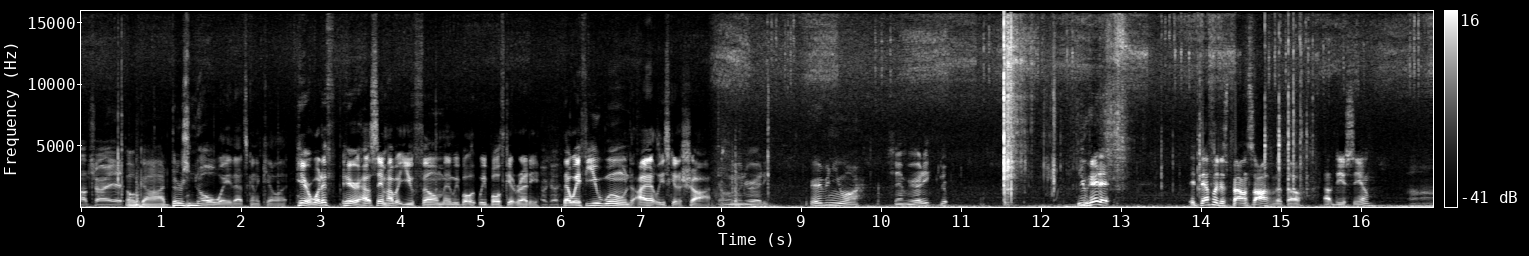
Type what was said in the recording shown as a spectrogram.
I'll try it. Oh God, there's no way that's gonna kill it. Here, what if here? How Sam? How about you film and we both we both get ready? Okay. That way, if you wound, I at least get a shot. Tell me when you're ready. Ready when you are. Sam, you ready? Yep. You hit it. It definitely just bounced off of it though. Uh, do you see him? Uh-huh.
